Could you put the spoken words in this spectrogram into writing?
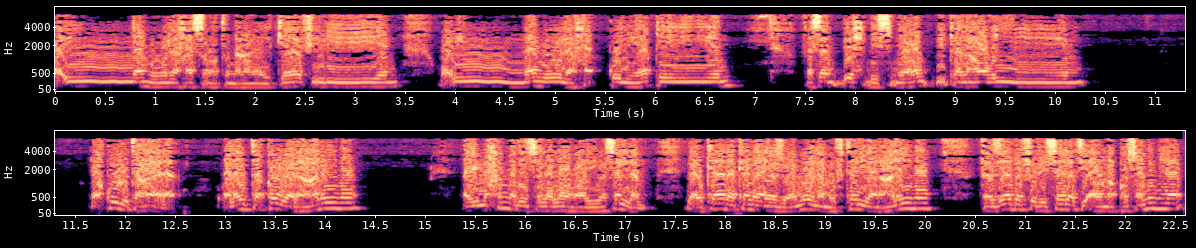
وإنه لحسرة على الكافرين. وإنه لحق اليقين. فسبح باسم ربك العظيم. يقول تعالى ولو تقول علينا أي محمد صلى الله عليه وسلم لو كان كما يزعمون مفتريا علينا فزاد في الرسالة أو نقص منها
